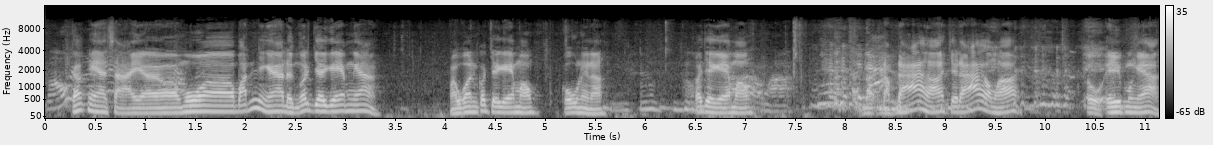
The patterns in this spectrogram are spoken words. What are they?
Mổ cất nghe xài à, mua bánh nha nghe đừng có chơi game nha. Mà quên có chơi game không? Cu này nè. Có chơi game không? Đập, đập đá hả? Chơi đá không hả? Ồ im nha.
